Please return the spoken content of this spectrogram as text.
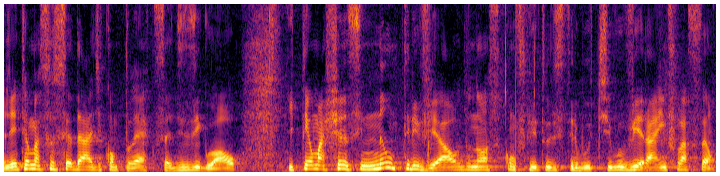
A gente tem uma sociedade complexa, desigual e tem uma chance não trivial do nosso conflito distributivo virar inflação.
